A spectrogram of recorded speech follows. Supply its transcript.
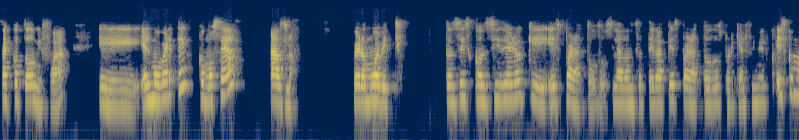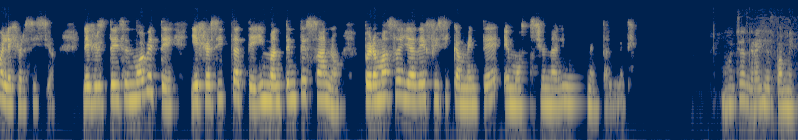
saco todo mi fuá. Eh, el moverte, como sea, hazlo, pero muévete. Entonces considero que es para todos, la danza terapia es para todos porque al final es como el ejercicio. El ejercicio te dicen muévete y ejercítate y mantente sano, pero más allá de físicamente, emocional y mentalmente. Muchas gracias, Pame.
